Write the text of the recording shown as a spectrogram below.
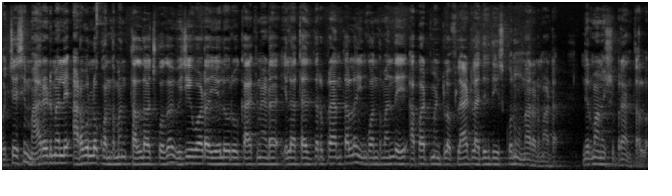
వచ్చేసి మారేడుమల్లి అడవుల్లో కొంతమంది తలదాచుకోగా విజయవాడ ఏలూరు కాకినాడ ఇలా తదితర ప్రాంతాల్లో ఇంకొంతమంది అపార్ట్మెంట్లో ఫ్లాట్లు అద్దెకి తీసుకొని ఉన్నారనమాట నిర్మానుష్య ప్రాంతాల్లో.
